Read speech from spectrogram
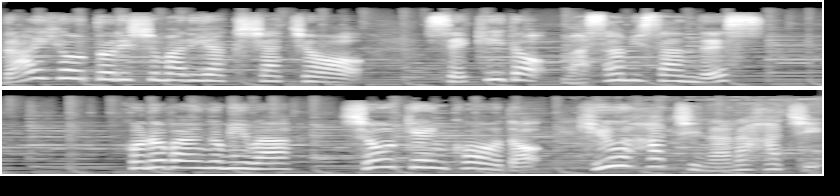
代表取締役社長関戸正美さんです。この番組は証券コード9878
